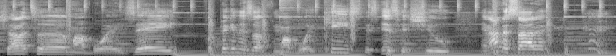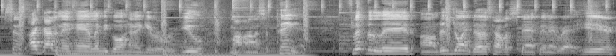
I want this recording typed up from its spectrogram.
Shout out to my boy Zay for picking this up for my boy Keith. This is his shoe. And I decided, hmm, since I got it in hand, let me go ahead and give a review, my honest opinion. Flip the lid. Um, this joint does have a stamp in it right here.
